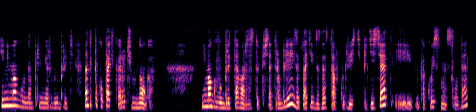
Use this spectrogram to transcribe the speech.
я не могу, например, выбрать, надо покупать, короче, много. Не могу выбрать товар за 150 рублей, заплатить за доставку 250, и какой смысл, да?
